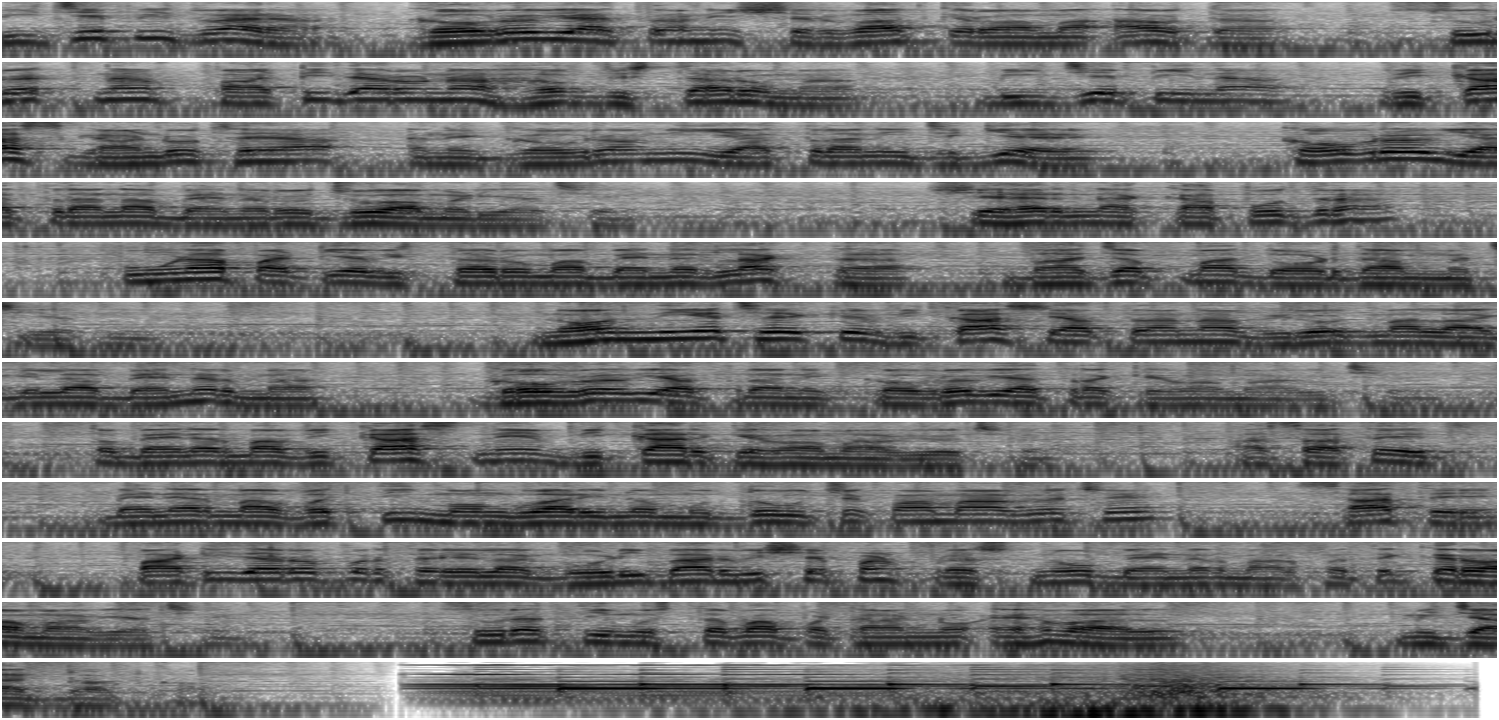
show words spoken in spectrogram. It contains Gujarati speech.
બીજેપી દ્વારા ગૌરવ યાત્રાની શરૂઆત કરવામાં આવતા સુરતના પાટીદારોના હબ વિસ્તારોમાં બીજેપીના વિકાસ ગાંડો થયા અને ગૌરવની યાત્રાની જગ્યાએ કૌરવ યાત્રાના બેનરો જોવા મળ્યા છે. શહેરના કાપોદ્રા, પૂણા પાટિયા વિસ્તારોમાં બેનર લાગતા ભાજપમાં દોડધામ મચી હતી. નોંધનીય છે કે વિકાસ યાત્રાના વિરોધમાં લાગેલા બેનરમાં ગૌરવ યાત્રાને કૌરવ યાત્રા કહેવામાં આવી છે. તો બેનરમાં વિકાસને વિકાર કહેવામાં આવ્યો છે. આ સાથે જ બેનરમાં વધતી મોંઘવારીનો મુદ્દો ઉચકવામાં આવ્યો છે. સાથે પાટીદારો પર થયેલા ગોળીબાર વિશે પણ પ્રશ્નો બેનર મારફતે કરવામાં આવ્યા છે. સુરતથી મુસ્તફા પઠાણનો અહેવાલ, મિજાજ ડોટ કોમ.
